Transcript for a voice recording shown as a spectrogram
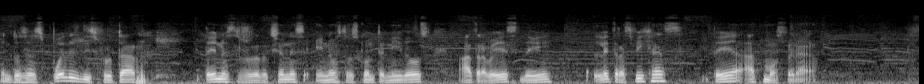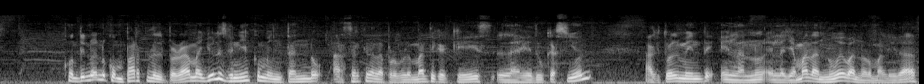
Entonces puedes disfrutar de nuestras redacciones y nuestros contenidos a través de letras fijas de atmósfera. Continuando con parte del programa, yo les venía comentando acerca de la problemática que es la educación actualmente en la, en la llamada nueva normalidad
